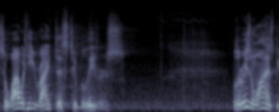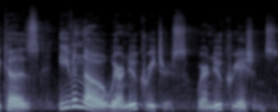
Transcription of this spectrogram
So, why would he write this to believers? Well, the reason why is because even though we are new creatures, we are new creations,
